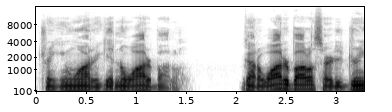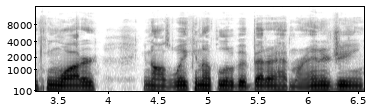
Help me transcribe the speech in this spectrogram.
drinking water, getting a water bottle. Got a water bottle, started drinking water. You know, I was waking up a little bit better, I had more energy.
